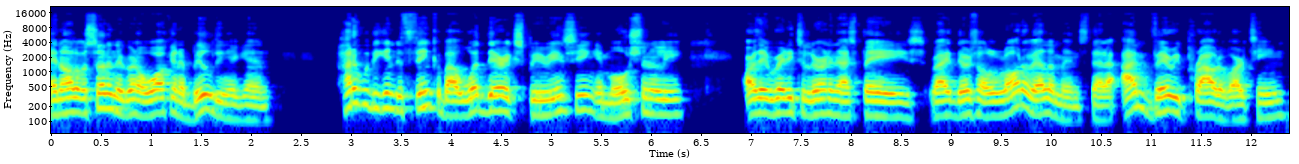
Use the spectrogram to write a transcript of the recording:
And all of a sudden they're going to walk in a building again. How do we begin to think about what they're experiencing emotionally? Are they ready to learn in that space, right? There's a lot of elements that I'm very proud of our team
